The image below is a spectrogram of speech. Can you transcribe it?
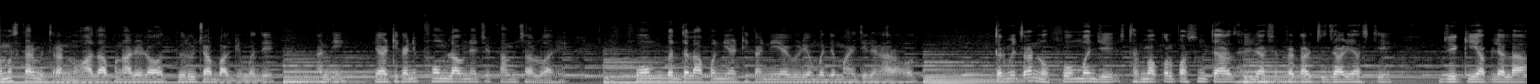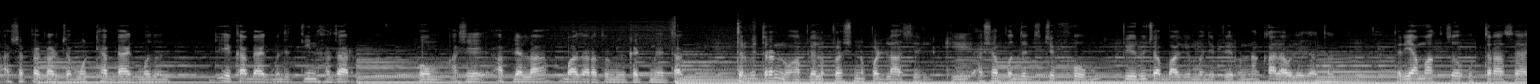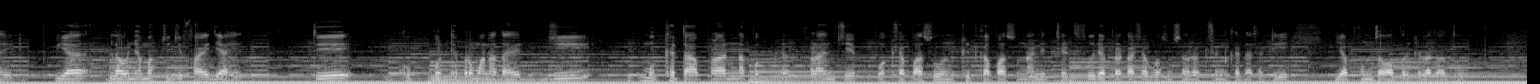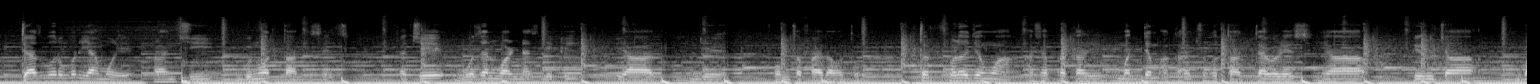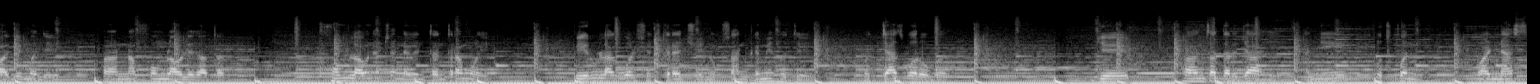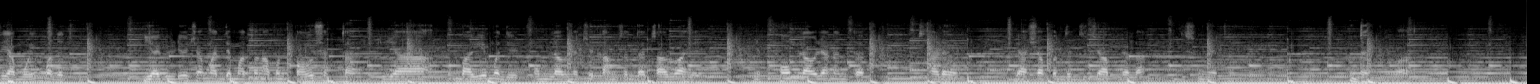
नमस्कार मित्रांनो आज आपण आलेलो आहोत पेरूच्या बागेमध्ये आणि या ठिकाणी फोम लावण्याचे काम चालू आहे. फोमबद्दल आपण या ठिकाणी या व्हिडिओमध्ये माहिती देणार आहोत. तर मित्रांनो फोम म्हणजे थर्माकोलपासून तयार झालेली अशा प्रकारची जाळी असते जे की आपल्याला अशा प्रकारच्या मोठ्या बॅगमधून एका बॅगमध्ये तीन हजार फोम असे आपल्याला बाजारातून विकत मिळतात. तर मित्रांनो आपल्याला प्रश्न पडला असेल की अशा पद्धतीचे फोम पेरूच्या बागेमध्ये पेरूंना का लावले जातात? तर यामागचं उत्तर असं आहे या लावण्यामागचे जे फायदे आहेत ते खूप मोठ्या प्रमाणात आहेत जी मुख्यतः फळांना पक्ष फळांचे पक्षापासून कीटकापासून आणि थेट सूर्यप्रकाशापासून संरक्षण करण्यासाठी या फोमचा वापर केला जातो. त्याचबरोबर यामुळे फळांची गुणवत्ता तसेच त्याचे वजन वाढण्यास देखील या म्हणजे फोमचा फायदा होतो. तर फळं जेव्हा अशा प्रकारे मध्यम आकाराचे होतात त्यावेळेस या पेरूच्या बागेमध्ये फळांना फोम लावले जातात. फोम लावण्याच्या नवीन तंत्रामुळे पेरू लागवड शेतकऱ्याचे नुकसान कमी होते व त्याचबरोबर जे फळांचा दर्जा आहे आणि उत्पन्न वाढण्यास यामुळे मदत होते. या व्हिडिओच्या माध्यमातून आपण पाहू शकता या बागेमध्ये फोम लावण्याचे काम सध्या चालू आहे. आणि फोम लावल्यानंतर झाडं या अशा पद्धतीचे आपल्याला दिसून येतात.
